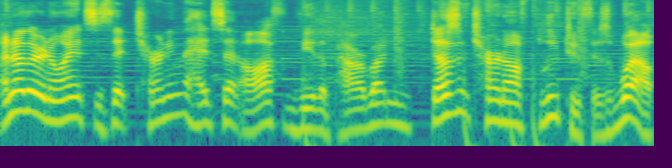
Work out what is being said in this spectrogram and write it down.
Another annoyance is that turning the headset off via the power button doesn't turn off Bluetooth as well.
